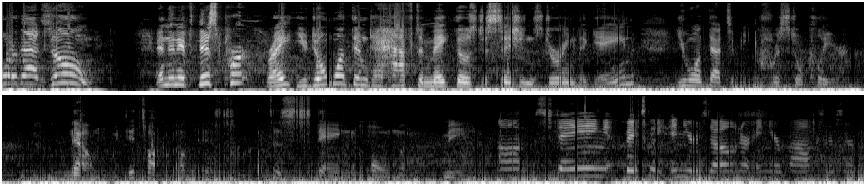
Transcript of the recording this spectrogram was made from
for that zone. And then if this per right, you don't want them to have to make those decisions during the game. You want that to be crystal clear. Now, we did talk about this. What does staying home mean? Um, staying basically in your zone or in your box or circle.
